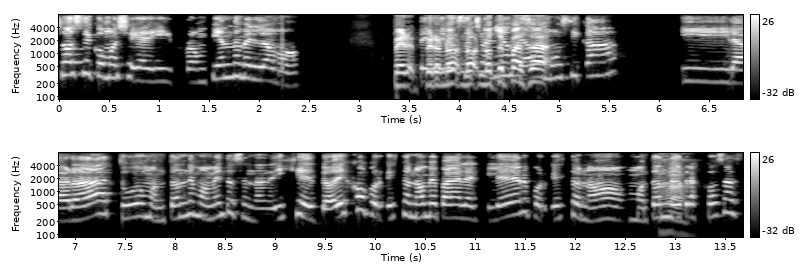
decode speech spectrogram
yo sé cómo llegué ahí, rompiéndome el lomo. Pero, pero no, no, no te pasa... música y la verdad, tuve un montón de momentos en donde dije, lo dejo porque esto no me paga el alquiler, porque esto no, un montón de otras cosas.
